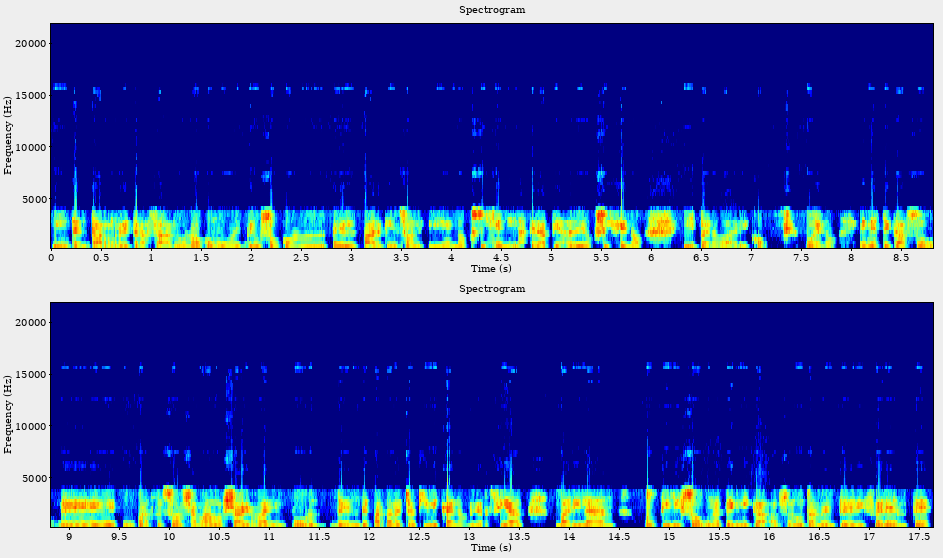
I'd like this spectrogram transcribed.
intentar retrasarlo, ¿no? Como incluso con el Parkinson y el oxígeno, las terapias de oxígeno hiperbárico. Bueno, en este caso, eh, un profesor llamado Shai Rainpur del Departamento de Química de la Universidad Barilan utilizó una técnica absolutamente diferente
